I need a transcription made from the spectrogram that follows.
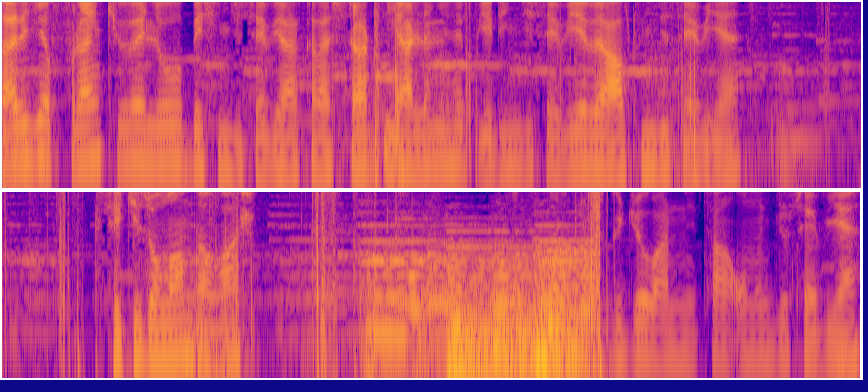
Sadece Frank ve Lou 5. seviye arkadaşlar. Diğerleri hep 7. seviye ve 6. seviye. 8 olan da var. Gücü var Nita 10. seviye.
